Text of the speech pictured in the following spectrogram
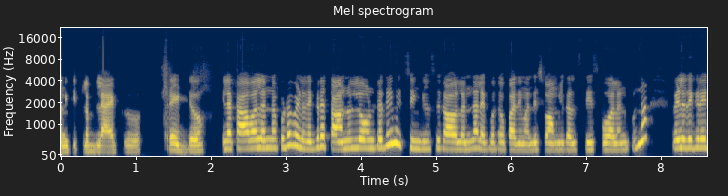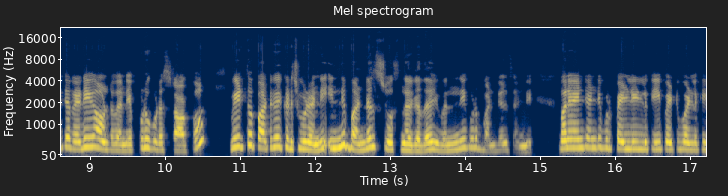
మనకి. ఇట్లా బ్లాక్ రెడ్ ఇలా కావాలన్నా కూడా వీళ్ళ దగ్గర తానుల్లో ఉంటది. మీకు సింగిల్స్ కావాలన్నా లేకపోతే ఒక పది మంది స్వాములు కలిసి తీసుకోవాలనుకున్నా వీళ్ళ దగ్గర అయితే రెడీగా ఉంటదండి ఎప్పుడు కూడా స్టాక్. వీటితో పాటుగా ఇక్కడ చూడండి ఇన్ని బండిల్స్ చూస్తున్నారు కదా ఇవన్నీ కూడా బండిల్స్ అండి. మనం ఏంటంటే ఇప్పుడు పెళ్ళిళ్ళకి పెట్టుబడులకి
